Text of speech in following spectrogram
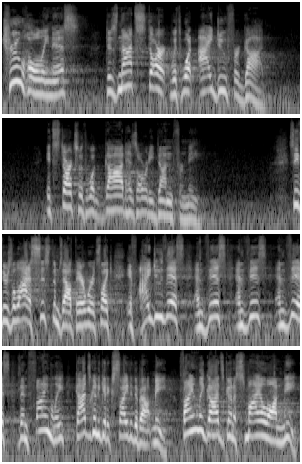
true holiness does not start with what I do for God, it starts with what God has already done for me. See, there's a lot of systems out there where it's like, if I do this and this and this and this, then finally God's going to get excited about me. Finally, God's going to smile on me.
